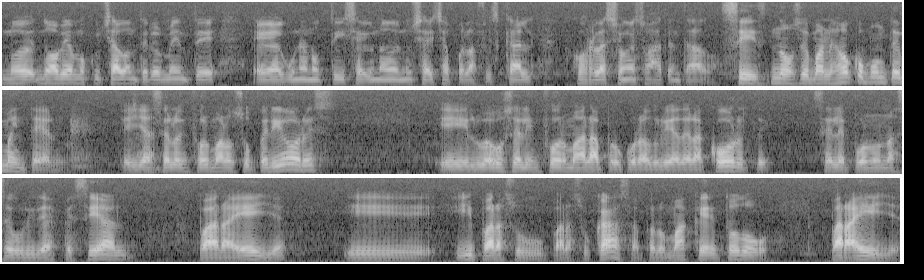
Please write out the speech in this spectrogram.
No, no habíamos escuchado anteriormente eh, alguna noticia, alguna denuncia hecha por la fiscal con relación a esos atentados. Sí, no, se manejó como un tema interno. Ella se lo informa a los superiores, eh, luego se le informa a la Procuraduría de la Corte, se le pone una seguridad especial para ella eh, y para su, para su casa, pero más que todo para ella,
